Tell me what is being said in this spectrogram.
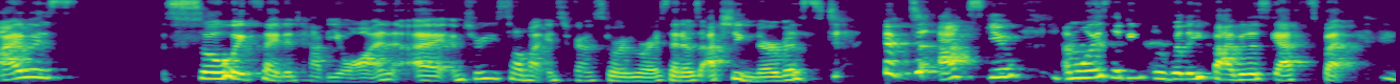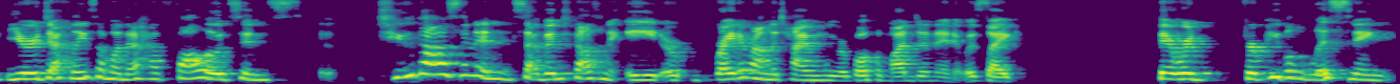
I was so excited to have you on. I, am sure you saw my Instagram story where I said I was actually nervous to, to ask you. I'm always looking for really fabulous guests, but you're definitely someone that I have followed since 2007, 2008, or right around the time we were both in London. And it was like, there were, for people listening,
